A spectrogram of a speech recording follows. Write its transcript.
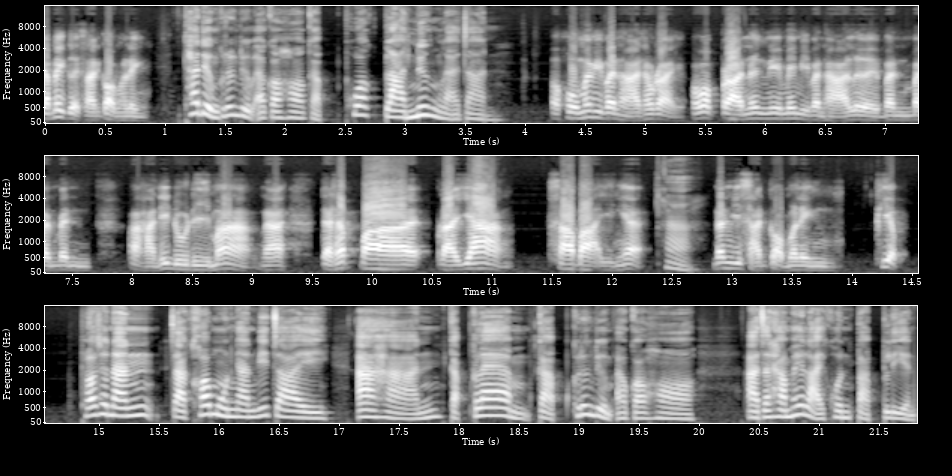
จะไม่เกิดสารก่อมะเร็ง ถ้าดื่มเครื่องดื่มแอลกอฮอล์กับพวกปลานึ่งล่ะอาจารย์ก็คงไม่มีปัญหาเท่าไหร่ เพราะว่าปลานึ่งนี่ไม่มีปัญหาเลย มันมันเป็นอาหารที่ดูดีมากนะ แต่ถ้าปลาปลาย่างซาบะอย่างเงี้ยค่ะนั่นมีสารก่อมะเร็งเพียบ เพราะฉะนั้นจากข้อมูลงานวิจัยอาหารกับแกล้มกับเครื่องดื่มแอลกอฮอล์ อาจจะทำให้หลายคนปรับเปลี่ยน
